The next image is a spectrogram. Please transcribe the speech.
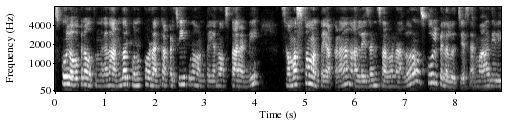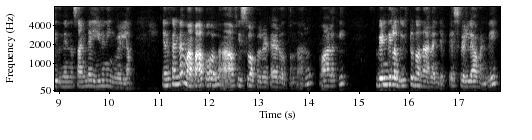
స్కూల్ ఓపెన్ అవుతుంది కదా అందరు కొనుక్కోవడానికి అక్కడ చీప్గా ఉంటాయి అని వస్తారండి. సమస్తం ఉంటాయి అక్కడ. ఆ లెజెండ్ సర్వనాలో స్కూల్ పిల్లలు వచ్చేసారు. మాకు తెలియదు నిన్న సండే ఈవినింగ్ వెళ్ళాం. ఎందుకంటే మా పాప వాళ్ళ ఆఫీస్లో ఒకరు రిటైర్డ్ అవుతున్నారు. వాళ్ళకి వెండిలో గిఫ్ట్ కొనాలని చెప్పేసి వెళ్ళామండి.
